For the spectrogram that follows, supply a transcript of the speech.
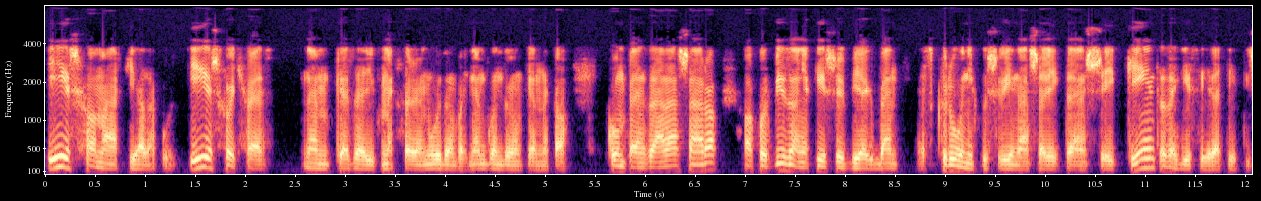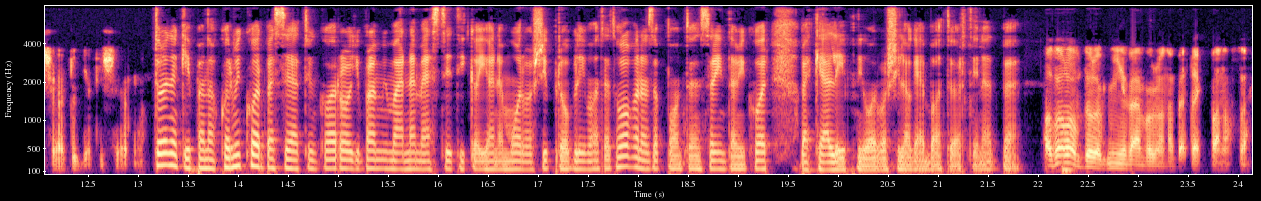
és ha már kialakul, és hogyha ezt nem kezeljük megfelelő módon, vagy nem gondolunk ennek a kompenzálására, akkor bizony a későbbiekben ez krónikus vénás elégtelenségként az egész életét is el tudja kísérni. Tulajdonképpen akkor mikor beszéltünk arról, hogy valami már nem esztétikai, hanem orvosi probléma? Tehát hol van az a pont ön szerint, amikor be kell lépni orvosilag ebbe a történetbe? Az alap dolog nyilvánvalóan a beteg panasza.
